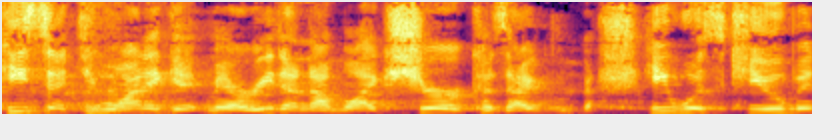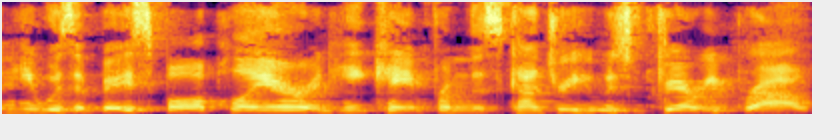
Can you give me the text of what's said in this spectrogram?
he said, You want to get married? And I'm like, Sure, because I, he was Cuban he was a baseball player and he came from this country. He was very proud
